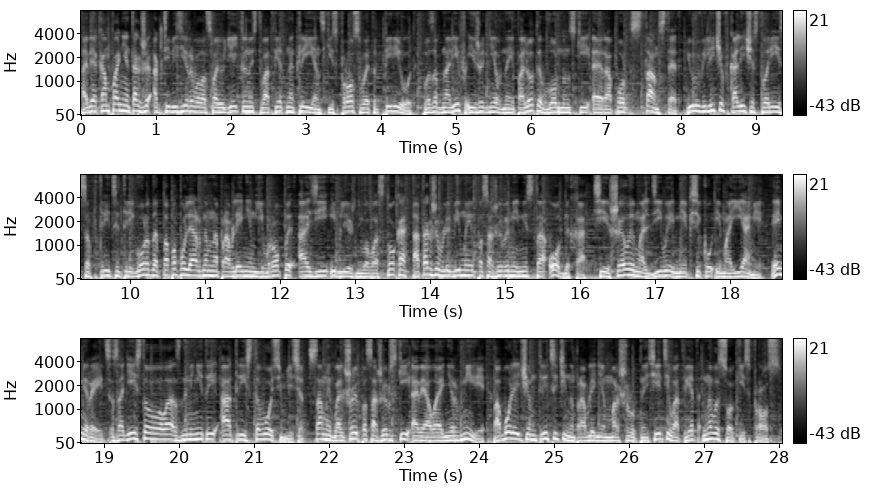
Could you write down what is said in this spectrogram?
Авиакомпания также активизировала свою деятельность в ответ на клиентский спрос в этот период, возобновив ежедневные полеты в лондонский аэропорт Станстед и увеличив количество рейсов в 30 33 города по популярным направлениям Европы, Азии и Ближнего Востока, а также в любимые пассажирами места отдыха – Сейшелы, Мальдивы, Мексику и Майами. Emirates задействовала знаменитый А380, самый большой пассажирский авиалайнер в мире, по более чем 30 направлениям маршрутной сети в ответ на высокий спрос.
